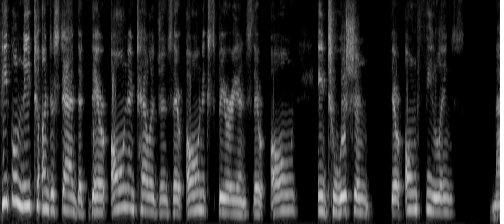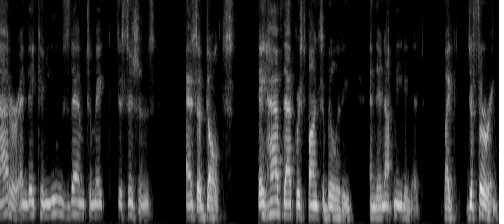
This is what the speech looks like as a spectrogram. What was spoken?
people need to understand that their own intelligence, their own experience, their own intuition, their own feelings matter and they can use them to make decisions as adults. They have that responsibility and they're not meeting it by deferring.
